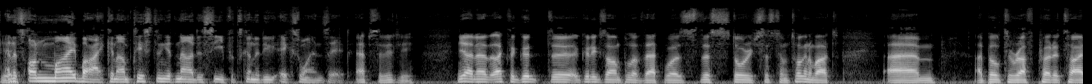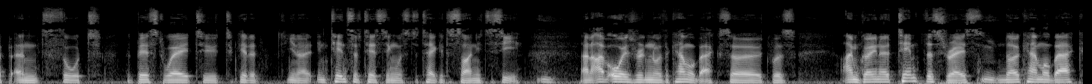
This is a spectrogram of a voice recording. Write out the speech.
and it's on my bike, and I'm testing it now to see if it's going to do X, Y, and Z. Absolutely. Yeah, no, like the good, uh, good example of that was this storage system. I'm talking about, um, I built a rough prototype and thought the best way to, to get it, you know, intensive testing was to take it to Sani2c. And I've always ridden with a camelback, so it was, I'm going to attempt this race, no camelback,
